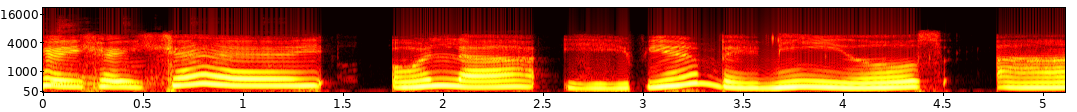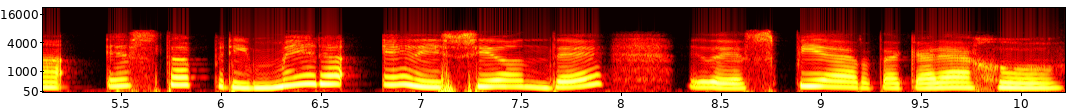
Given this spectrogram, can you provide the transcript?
Hey, hey, hey. Hola y bienvenidos a esta primera edición de Despierta, carajo.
